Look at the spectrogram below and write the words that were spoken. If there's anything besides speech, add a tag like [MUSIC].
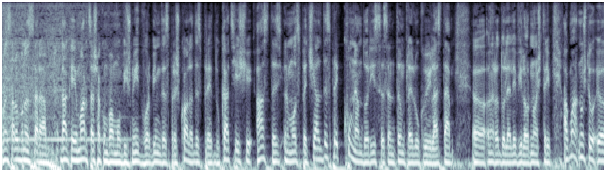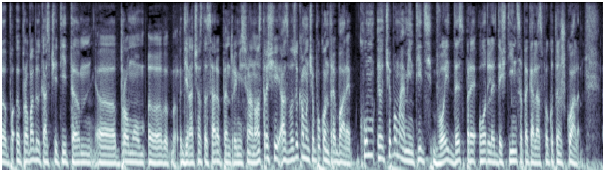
Vă salut, bună seara! Dacă e marți, așa cum v-am obișnuit, vorbim despre școală, despre educație și astăzi, în mod special, despre cum ne-am dorit să se întâmple lucrurile astea uh, în rândul elevilor noștri. Acum, nu știu, uh, probabil că ați citit uh, uh, promo uh, din această seară pentru emisiunea noastră și ați văzut că am început cu o întrebare. Cum, uh, ce vă mai amintiți voi despre orele de știință pe care le-ați făcut în școală?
